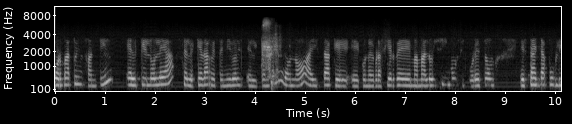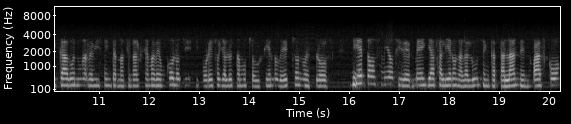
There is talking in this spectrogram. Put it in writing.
formato infantil, el que lo lea se le queda retenido el, el contenido, ¿no? Ahí está que eh, con el brasier de mamá lo hicimos y por eso está ya publicado en una revista internacional que se llama The Oncologist y por eso ya lo estamos traduciendo. De hecho, nuestros nietos míos y de Edme ya salieron a la luz en catalán, en vasco,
